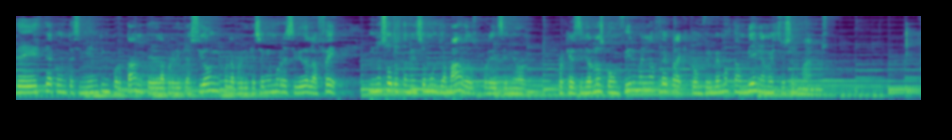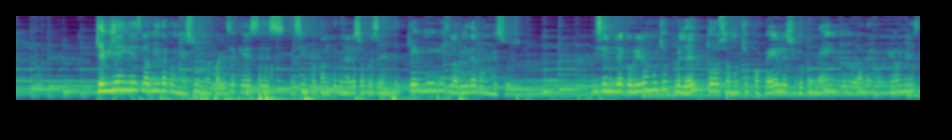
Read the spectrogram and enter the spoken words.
de este acontecimiento importante de la predicación y por la predicación hemos recibido la fe. Y nosotros también somos llamados por el Señor, porque el Señor nos confirma en la fe para que confirmemos también a nuestros hermanos. Qué bien es la vida con Jesús, me parece que es, es, importante tener eso presente. Qué bien es la vida con Jesús. Y sin recurrir a muchos proyectos, a muchos papeles, documentos, grandes reuniones,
